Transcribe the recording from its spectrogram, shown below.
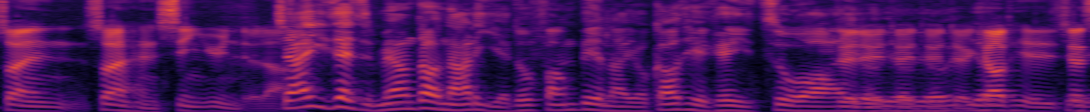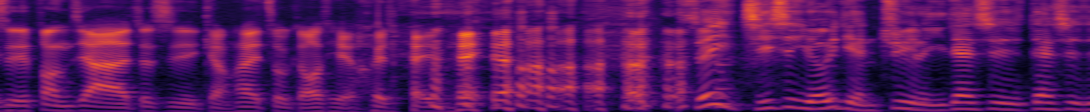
算算很幸运的啦。嘉义再怎么样到哪里也都方便啦，有高铁可以坐啊。对对对对对，高铁就是放假就是赶快坐高铁回台北。所以其实有一点距离，但是但是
